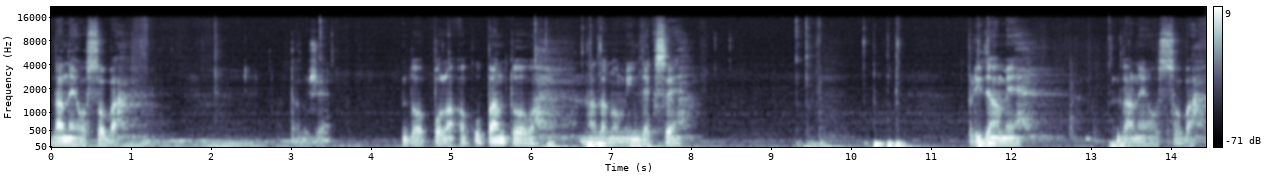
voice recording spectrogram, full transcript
daného soba. Takže do pola okupantov na danom indexe pridáme daného soba.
